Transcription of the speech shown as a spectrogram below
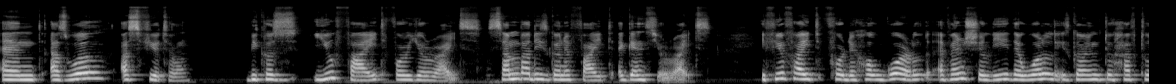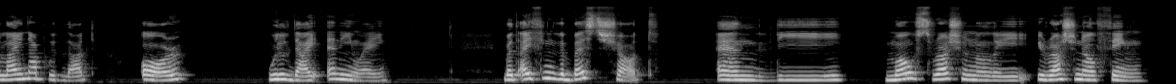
And as well as futile. Because you fight for your rights, somebody's gonna fight against your rights. If you fight for the whole world, eventually the world is going to have to line up with that or will die anyway. But I think the best shot and the most rationally irrational thing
